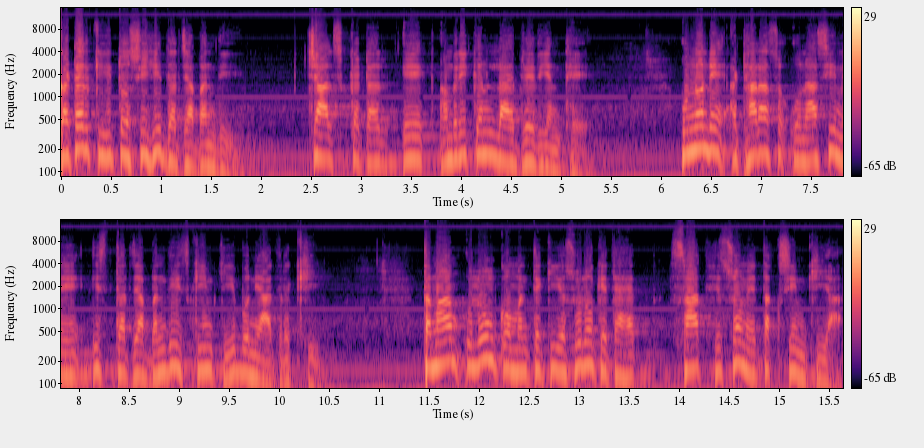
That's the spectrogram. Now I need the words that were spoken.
कटर की तोसीही दर्जाबंदी। चार्ल्स कटर एक अमेरिकन लाइब्रेरियन थे। उन्होंने अठारह में इस दर्जाबंदी स्कीम की बुनियाद रखी। तमाम उलूम को मनतकी असूलों के तहत सात हिस्सों में तकसीम किया,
